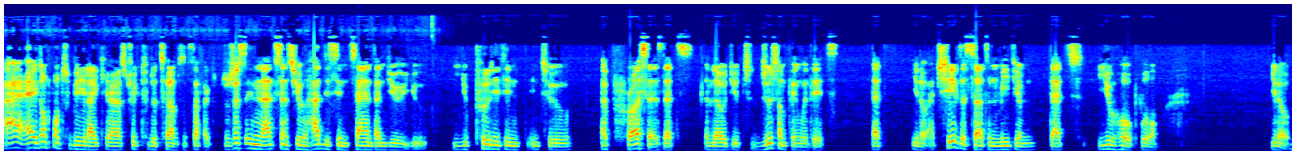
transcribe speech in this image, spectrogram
I, I don't want to be like uh, strict to the terms and stuff like that. Just in that sense, you had this intent and you you you put it in into a process that's allowed you to do something with it that you know achieved a certain medium that you hope will you know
